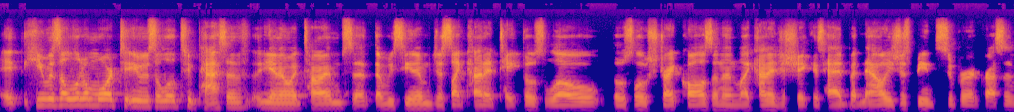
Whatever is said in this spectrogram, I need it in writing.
it, he was a little more. Too, he was a little too passive, you know, at times that, that we seen him just like kind of take those low, those low strike calls, and then like kind of just shake his head. But now he's just being super aggressive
